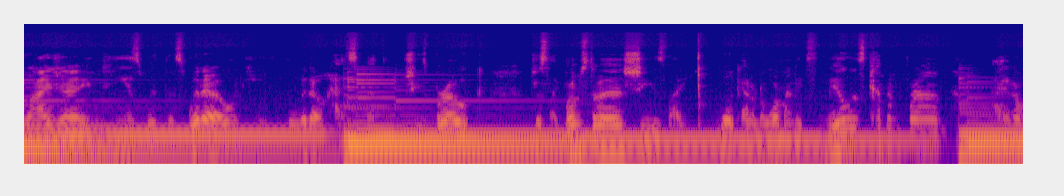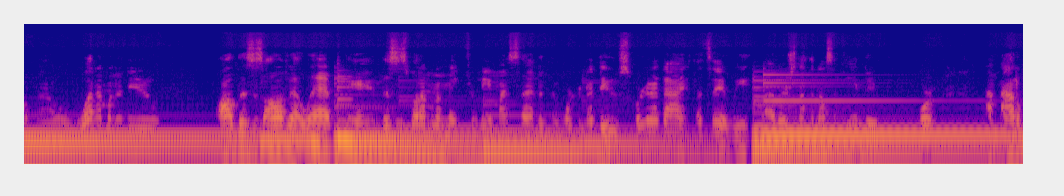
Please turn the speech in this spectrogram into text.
Elijah, and he is with this widow, and he, the widow has nothing. She's broke, just like most of us. She's like, "Look, I don't know where my next meal is coming from. I don't know what I'm gonna do. All this is all I've got left, and this is what I'm gonna make for me and my son, and then we're gonna. So we're gonna die. That's it. We uh, there's nothing else I can do. Or I'm out of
